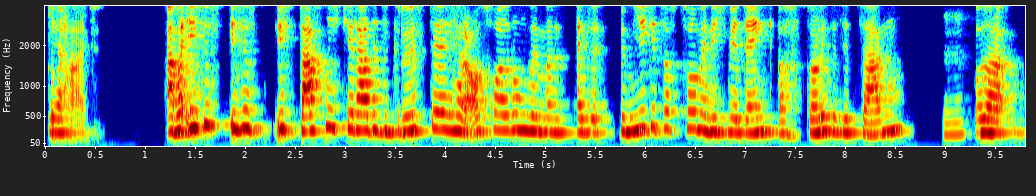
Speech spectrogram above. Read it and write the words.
total. Ja. Aber ist es, ist es, ist das nicht gerade die größte Herausforderung, wenn man, also bei mir geht es oft so, wenn ich mir denke, oh, soll ich das jetzt sagen? Mhm. Oder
